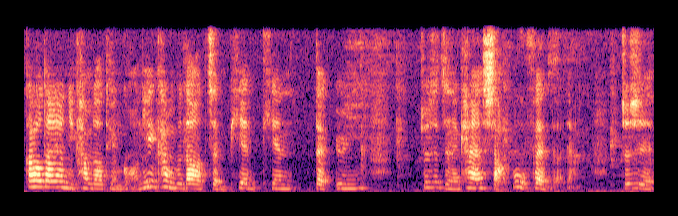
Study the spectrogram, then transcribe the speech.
高楼大厦你看不到天空，你也看不到整片天的云，就是只能看少部分的这样，就是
